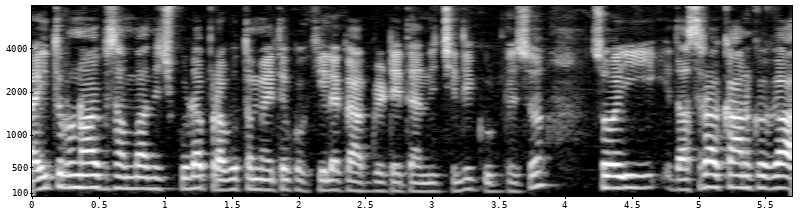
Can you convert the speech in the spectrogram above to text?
రైతు రుణాలకు సంబంధించి కూడా ప్రభుత్వం అయితే ఒక కీలక అప్డేట్ అయితే అందించింది గుడ్ న్యూస్. సో ఈ దసరా కానుకగా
